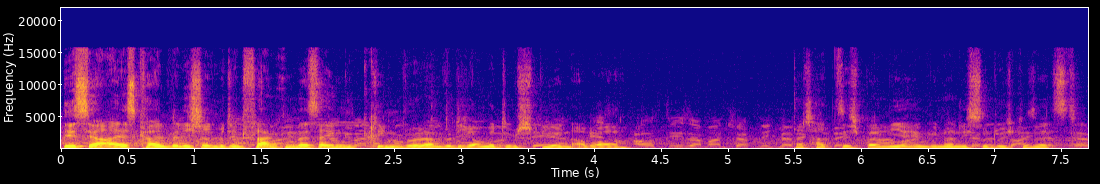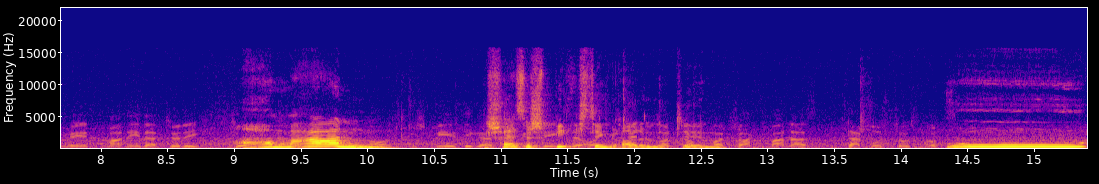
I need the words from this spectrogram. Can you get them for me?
Ist ja eiskalt. Wenn ich das mit den Flanken besser hingekriegen würde, dann würde ich auch mit dem spielen. Aber das hat sich bei mir irgendwie noch nicht so durchgesetzt. Oh Mann! Wie scheiße spiele ich denn gerade mit sonst dem? noch mal Chuck Mann hast, dann musst du's nutzen. Uh.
